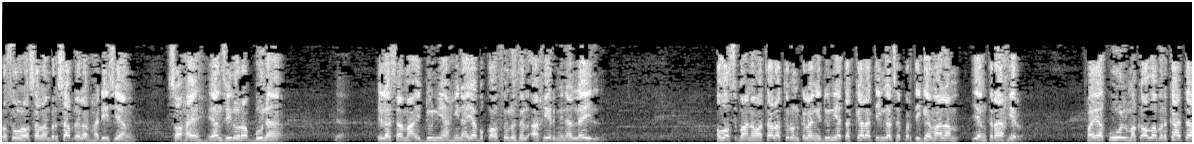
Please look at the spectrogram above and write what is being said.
Rasulullah SAW bersabda dalam hadis yang sahih, yanzilu rabbuna ya, ila sama'id dunya hina yabqa thuluthul akhir minal lail. Allah Subhanahu wa taala turun ke langit dunia tatkala tinggal sepertiga malam yang terakhir. Fayaqul maka Allah berkata,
